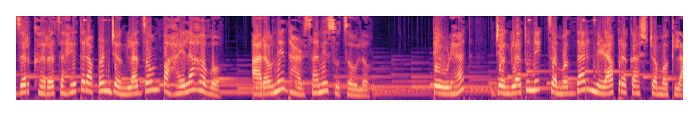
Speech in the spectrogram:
जर खरंच आहे तर आपण जंगलात जाऊन पाहायला हवं आरवने धाडसाने सुचवलं. तेवढ्यात जंगलातून एक चमकदार निळा प्रकाश चमकला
